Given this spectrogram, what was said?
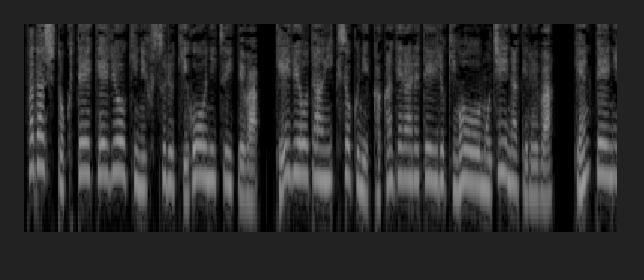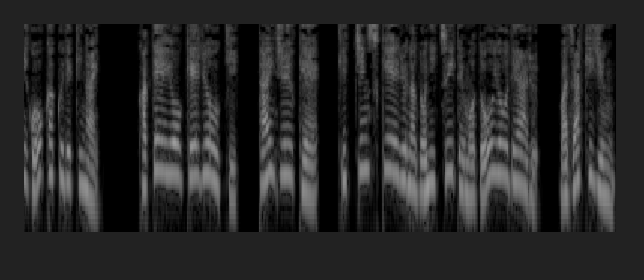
ただし特定計量器に付する記号については、計量単位規則に掲げられている記号を用いなければ、検定に合格できない。家庭用計量器、体重計、キッチンスケールなどについても同様である、技基準、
